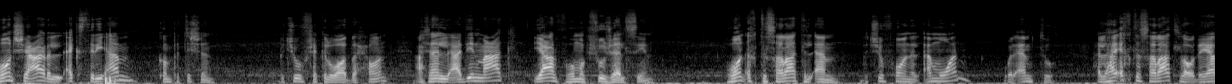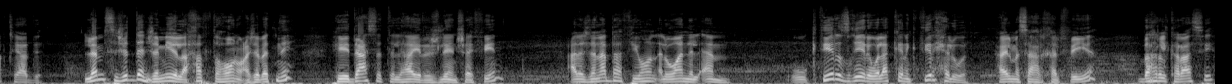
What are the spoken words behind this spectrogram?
هون شعار ال X 3 M Competition بتشوف شكل واضح هون. عشان اللي قاعدين معك يعرفوا هم بشو جالسين. هون اختصارات ال M بتشوف هون ال M 1 وال M 2 هلا هاي اختصارات لوضعيات قيادة. لمسة جدا جميلة لاحظتها هون وعجبتني. هي دعسه هاي الرجلين شايفين؟ على جنبها في هون ألوان ال M وكتير صغيرة ولكن كتير حلوة. هاي المساحة الخلفية. ظهر الكراسي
